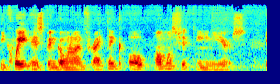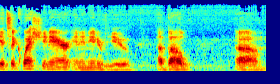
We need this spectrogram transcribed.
Equate has been going on for I think almost 15 years. It's a questionnaire and an interview about um,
